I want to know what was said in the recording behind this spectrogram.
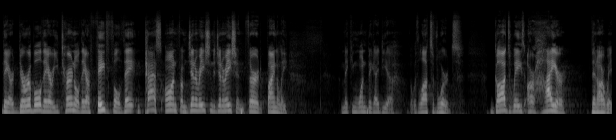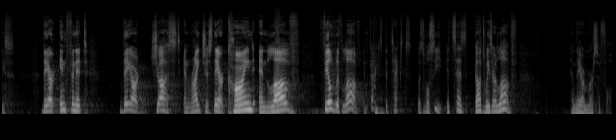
They are durable. They are eternal. They are faithful. They pass on from generation to generation. Third, finally, I'm making one big idea, but with lots of words. God's ways are higher than our ways. They are infinite. They are just and righteous. They are kind and love, filled with love. In fact, the text, as we'll see, it says God's ways are love and they are merciful.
